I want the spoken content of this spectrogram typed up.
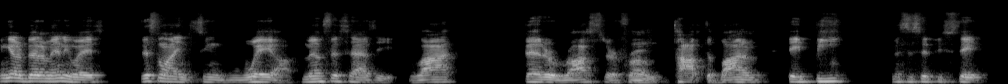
I'm gonna bet them anyways. This line seems way off. Memphis has a lot better roster from top to bottom. They beat Mississippi State,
